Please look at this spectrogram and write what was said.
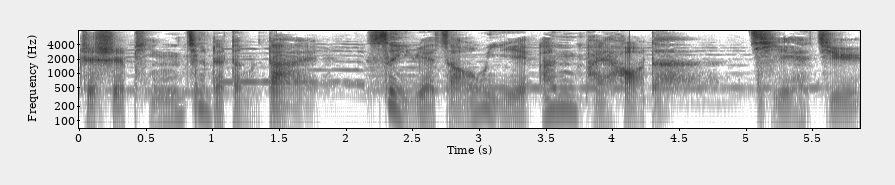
只是平静的等待岁月早已安排好的结局。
